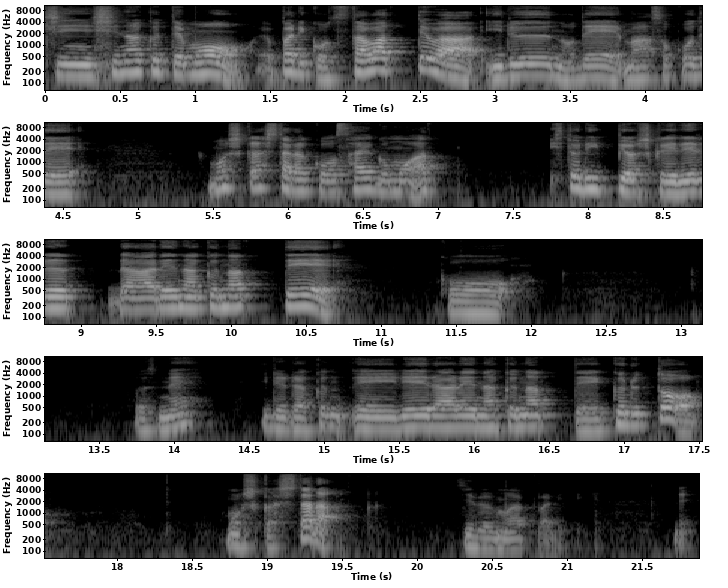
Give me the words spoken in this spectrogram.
発信しなくても、やっぱりこう伝わってはいるので、まあそこで、もしかしたらこう最後もあ、一人一票しか入れられなくなって、こう、そうですね、入れらく、えー、入れられなくなってくると、もしかしたら自分もやっぱりね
